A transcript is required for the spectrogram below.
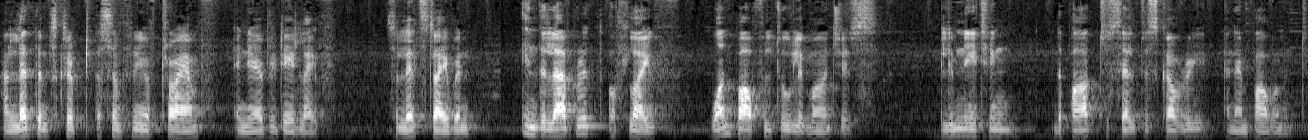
and let them script a symphony of triumph in your everyday life. So let's dive in. In the labyrinth of life, one powerful tool emerges, illuminating the path to self discovery and empowerment.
